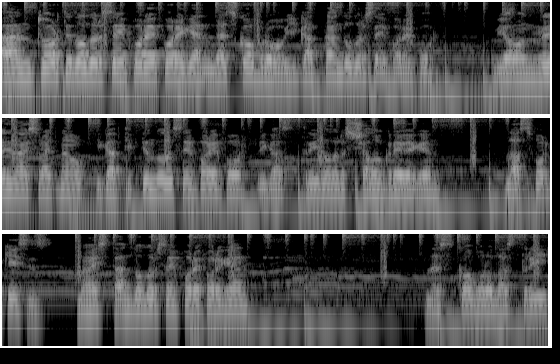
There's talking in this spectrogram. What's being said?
And $30 same for A4 again. Let's go bro. You got $10 same for A4. We are on really nice right now. You got $15 same for A4. We got $3 shallow grave again. Last 4 cases. Nice. $10 same for A4 again. Let's go bro. Last 3.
